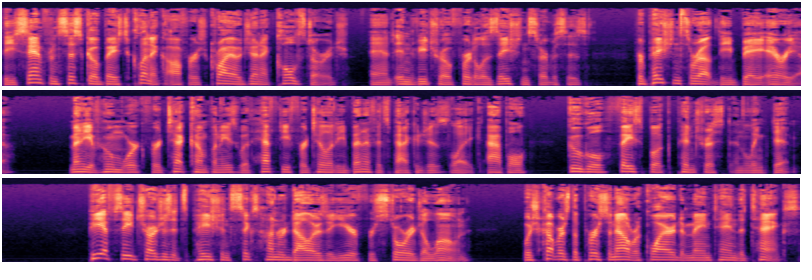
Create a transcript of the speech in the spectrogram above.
The San Francisco based clinic offers cryogenic cold storage and in vitro fertilization services for patients throughout the Bay Area, many of whom work for tech companies with hefty fertility benefits packages like Apple, Google, Facebook, Pinterest, and LinkedIn. PFC charges its patients $600 a year for storage alone, which covers the personnel required to maintain the tanks,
